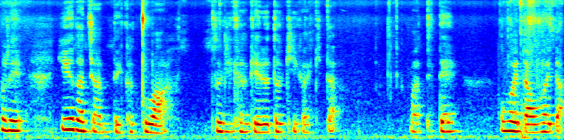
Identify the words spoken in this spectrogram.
これゆうなちゃんって書くわ。次書ける時が来た。待ってて。覚えた覚えた。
